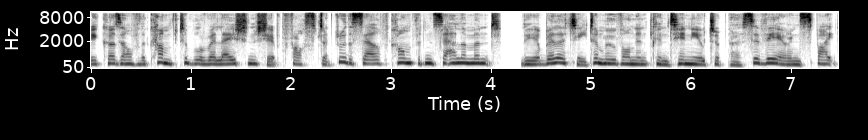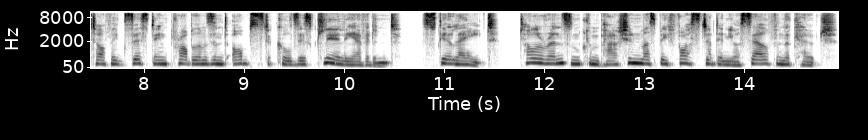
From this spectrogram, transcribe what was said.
Because of the comfortable relationship fostered through the self confidence element, the ability to move on and continue to persevere in spite of existing problems and obstacles is clearly evident. Skill 8 Tolerance and compassion must be fostered in yourself and the coach.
